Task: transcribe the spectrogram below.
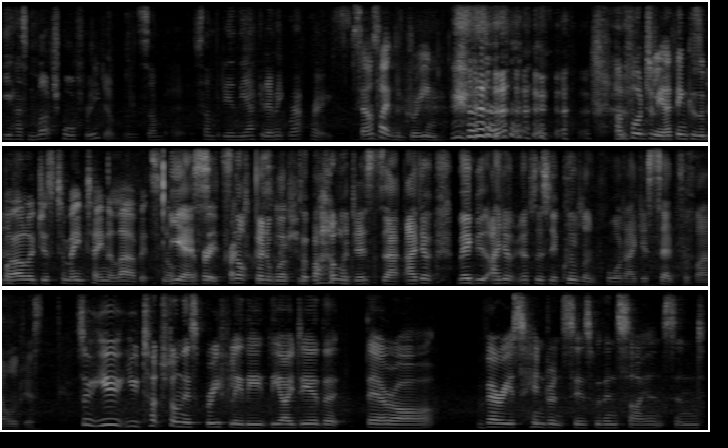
Uh, He has much more freedom than some, somebody in the academic rat race. Sounds like the dream. Unfortunately, I think as a biologist to maintain a lab, it's not. yes, it's not going to work for biologists. That I don't. Maybe I don't know if there's an equivalent for what I just said for biologists. So you you touched on this briefly the the idea that there are various hindrances within science, and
